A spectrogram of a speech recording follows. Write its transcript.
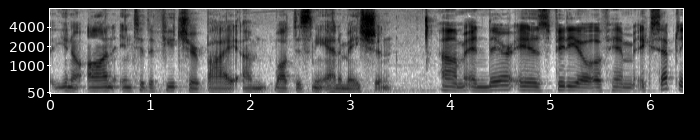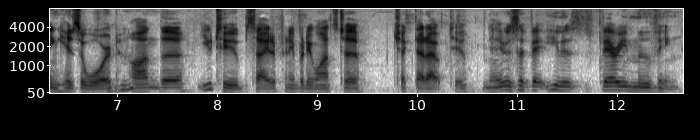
you know, on into the future by um, Walt Disney Animation. Um, and there is video of him accepting his award Mm-hmm. on the YouTube site if anybody wants to check that out too. Yeah, he was a he was very moving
